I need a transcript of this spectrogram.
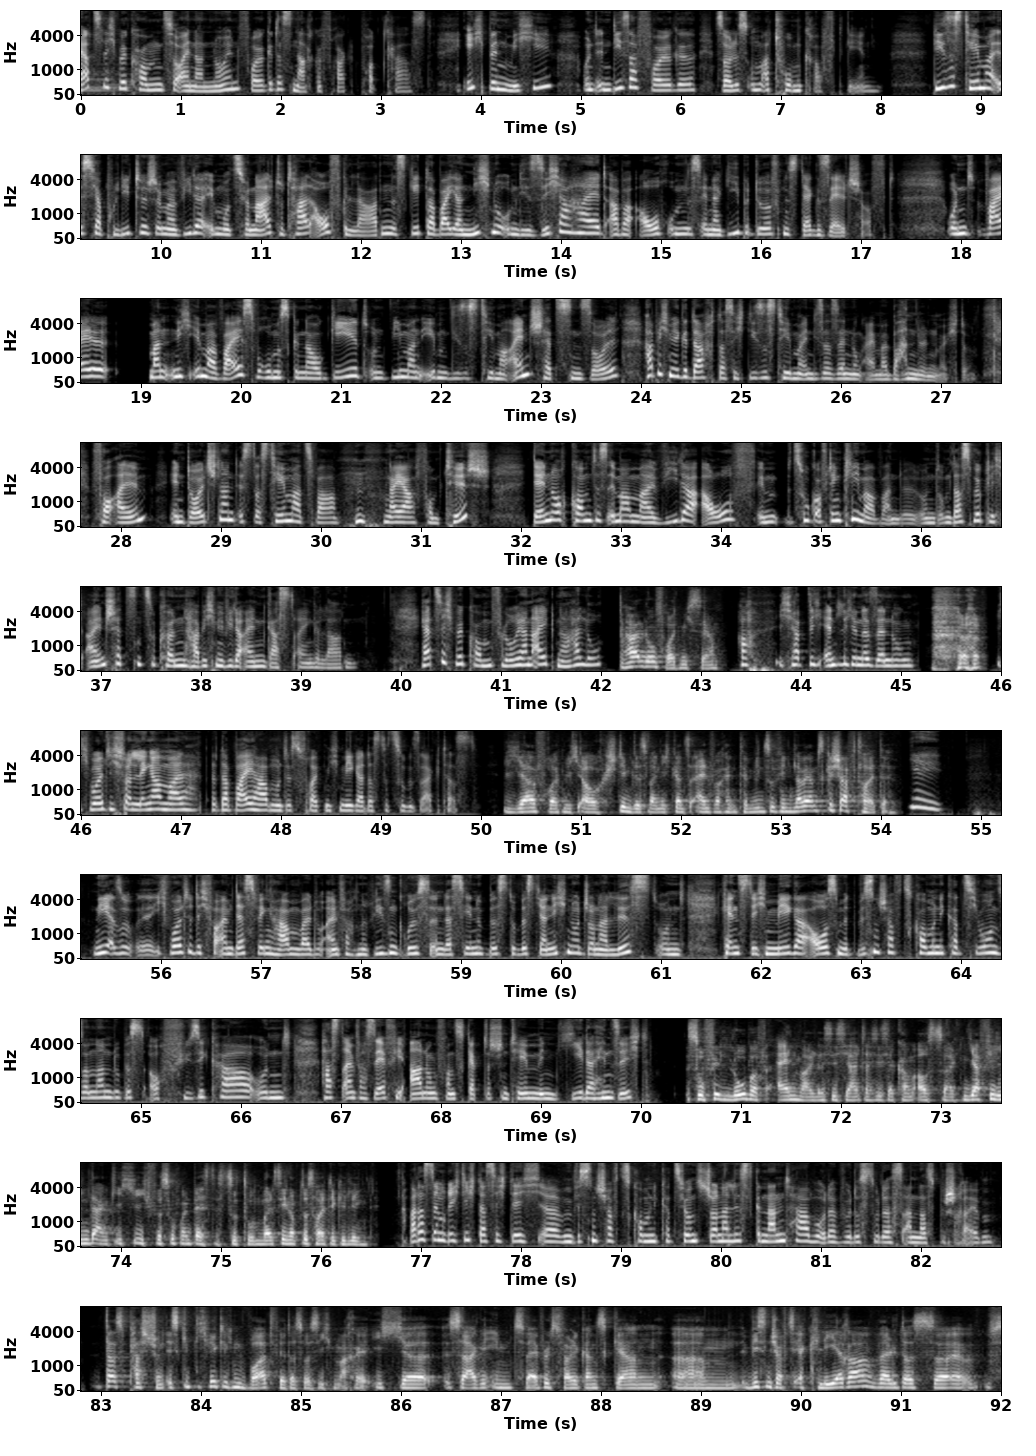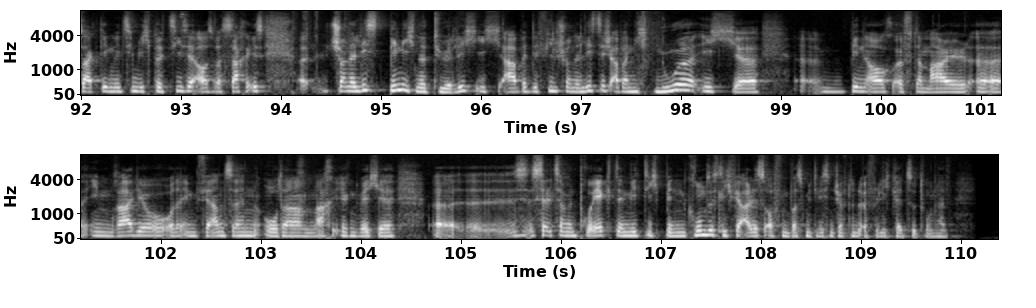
herzlich willkommen zu einer neuen Folge des Nachgefragt Podcast. Ich bin Michi und in dieser Folge soll es um Atomkraft gehen. Dieses Thema ist ja politisch immer wieder emotional total aufgeladen. Es geht dabei ja nicht nur um die Sicherheit, aber auch um das Energiebedürfnis der Gesellschaft. Und weil man nicht immer weiß, worum es genau geht und wie man eben dieses Thema einschätzen soll, habe ich mir gedacht, dass ich dieses Thema in dieser Sendung einmal behandeln möchte. Vor allem in Deutschland ist das Thema zwar, hm, naja, vom Tisch, dennoch kommt es immer mal wieder auf im Bezug auf den Klimawandel. Und um das wirklich einschätzen zu können, habe ich mir wieder einen Gast eingeladen. Herzlich willkommen, Florian Eigner. Hallo. Hallo, freut mich sehr. Ha, ich habe dich endlich in der Sendung. ich wollte dich schon länger mal dabei haben und es freut mich mega, dass du zugesagt hast. Ja, freut mich auch. Stimmt, es war nicht ganz einfach, einen Termin zu finden, aber wir haben es geschafft heute. Yay. Nee, also äh, ich wollte dich vor allem deswegen haben, weil du einfach eine Riesengröße in der Szene bist. Du bist ja nicht nur Journalist und kennst dich mega aus mit Wissenschaftskommunikation, sondern du bist auch Physiker und hast einfach sehr viel Ahnung von skeptischen Themen in jeder Hinsicht. So viel Lob auf einmal, das ist ja, das ist ja kaum auszuhalten. Ja, vielen Dank. Ich, ich versuche mein Bestes zu tun. Mal sehen, ob das heute gelingt. War das denn richtig, dass ich dich ähm, Wissenschaftskommunikationsjournalist genannt habe oder würdest du das anders beschreiben? Das passt schon. Es gibt nicht wirklich ein Wort für das, was ich mache. Ich äh, sage im Zweifelsfall ganz gern ähm, Wissenschaftserklärer, weil das äh, sagt irgendwie ziemlich präzise aus, was Sache ist. Äh, Journalist bin ich natürlich. Ich arbeite viel journalistisch, aber nicht nur. Ich äh, äh, bin auch öfter mal äh, im Radio oder im Fernsehen oder mache irgendwelche seltsamen Projekte mit. Ich bin grundsätzlich für alles offen, was mit Wissenschaft und Öffentlichkeit zu tun hat.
